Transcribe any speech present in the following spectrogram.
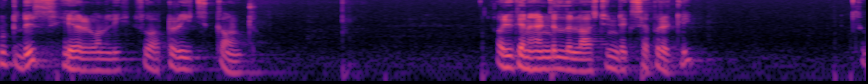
put this here only so after each count. Or you can handle the last index separately. So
